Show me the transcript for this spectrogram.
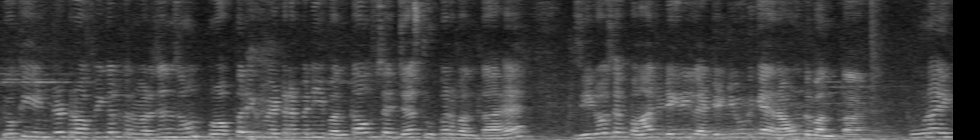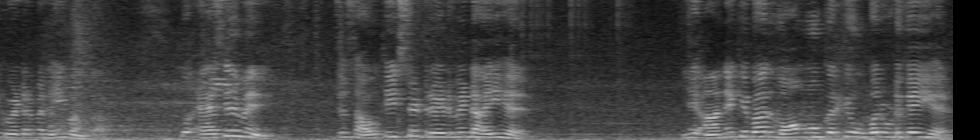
क्योंकि intertropical convergence zone proper equator पे नहीं बनता। उससे जस्ट ऊपर बनता है। ज़ीरो से पाँच डिग्री लेटीट्यूड के अराउंड बनता है, पूरा इक्वेटर पे नहीं बनता। तो ऐसे में जो साउथ ईस्ट ट्रेड विंड आई है, ये आने के बाद वार्म होकर के ऊपर उड़ गई है।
